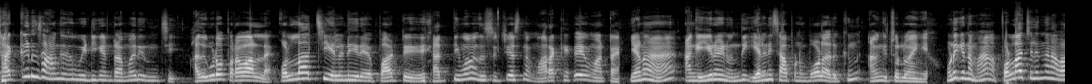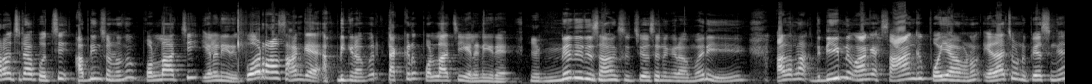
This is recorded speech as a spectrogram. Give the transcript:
டக்குன்னு சாங்குக்கு போயிட்டீங்கன்ற மாதிரி இருந்துச்சு. அது கூட பரவாயில்ல. பொள்ளாச்சி இளநீர் பாட்டு. சத்தியமாக அந்த சுச்சுவேஷனை மறக்கவே மாட்டேன். ஏன்னா அங்கே ஹீரோயின் வந்து இளநீ சாப்பிடணும் போல இருக்குன்னு அவங்க சொல்லுவாங்க. உனக்கு என்னம்மா? பொள்ளாச்சிலேருந்து நான் வர வச்சுட்டா போச்சு அப்படின்னு சொன்னதும் பொள்ளாச்சி இளநீர். போடுறா சாங்க அப்படிங்கிற மாதிரி டக்குன்னு பொள்ளாச்சி இளநீர். என்னது இது சாங் சுச்சுவேஷனுங்கிற மாதிரி? அதெல்லாம் திடீர்னு வாங்க சாங்கு போய் ஆகணும். ஏதாச்சும் ஒன்று பேசுங்க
